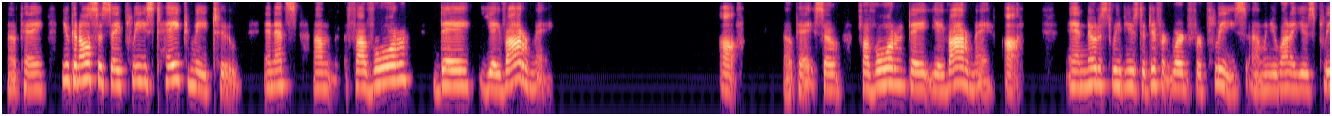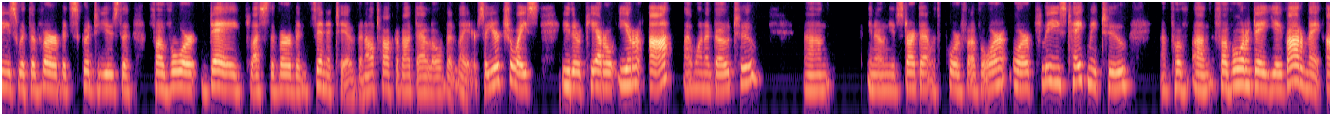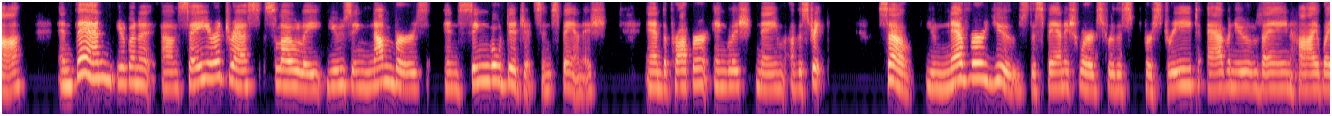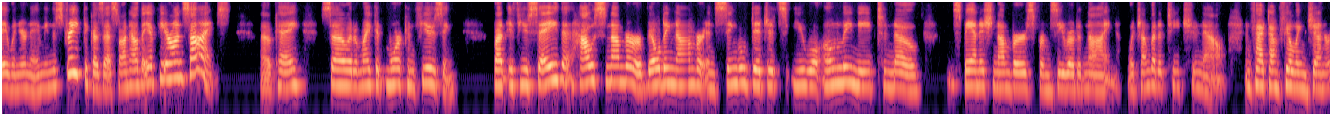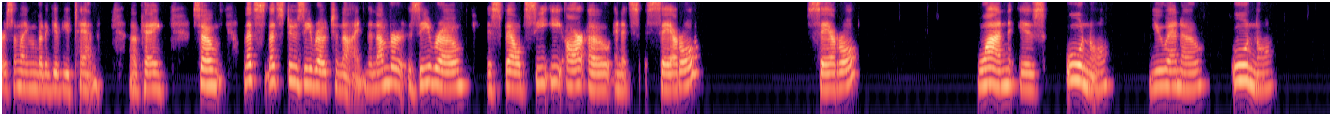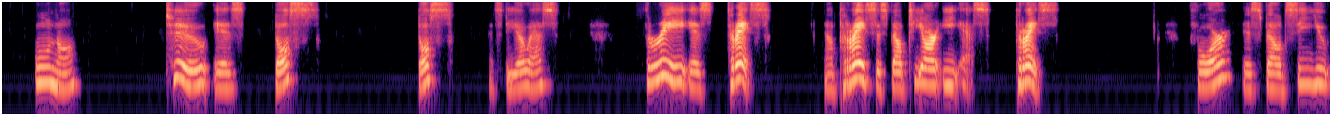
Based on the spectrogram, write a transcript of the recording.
Okay. You can also say, please take me to. And that's um, favor de llevarme. Ah. Okay. So favor de llevarme a. And notice we've used a different word for please. Uh, when you want to use please with the verb, it's good to use the favor de plus the verb infinitive. And I'll talk about that a little bit later. So your choice, either quiero ir a, I want to go to, um, you know, and you'd start that with por favor, or please take me to, uh, um, favor de llevarme a, and then you're going to um, say your address slowly using numbers in single digits in Spanish and the proper English name of the street. So you never use the Spanish words for this for street, avenue, lane, highway when you're naming the street because that's not how they appear on signs. Okay, so it'll make it more confusing. But if you say the house number or building number in single digits, you will only need to know Spanish numbers from zero to nine, which I'm going to teach you now. In fact, I'm feeling generous. I'm even going to give you 10. Okay. So let's let's do zero to nine. The number zero is spelled C-E-R-O and it's cero. Cero. One is uno UNO, uno, uno. Two is dos, dos, that's D-O-S. Three is tres. Now, tres is spelled T-R-E-S, tres. Four is spelled C-U-A-T-R-O,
